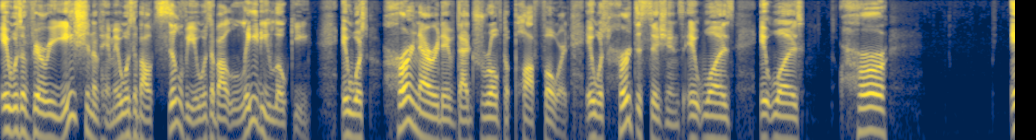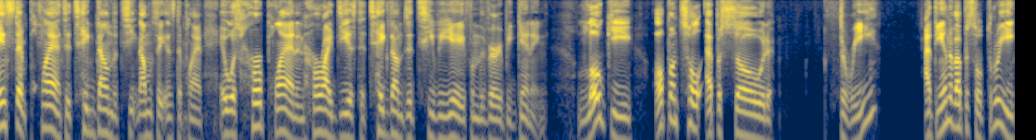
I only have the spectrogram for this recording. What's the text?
It was a variation of him. It was about Sylvie. It was about Lady Loki. It was her narrative that drove the plot forward. It was her decisions. It was it was her instant plan to take down the T. I won't say instant plan. It was her plan and her ideas to take down the TVA from the very beginning. Loki, up until episode three, at the end of episode three,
